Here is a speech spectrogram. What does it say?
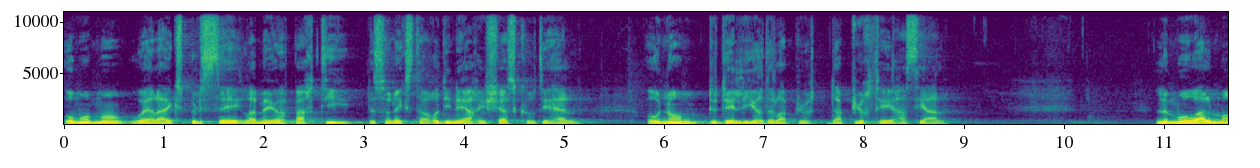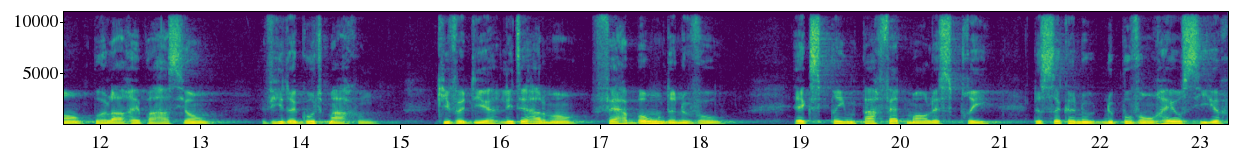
au moment où elle a expulsé la meilleure partie de son extraordinaire richesse culturelle au nom du délire de la, pureté raciale. Le mot allemand pour la réparation, Wiedergutmachung, qui veut dire littéralement faire bon de nouveau, exprime parfaitement l'esprit de ce que nous, nous pouvons réussir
